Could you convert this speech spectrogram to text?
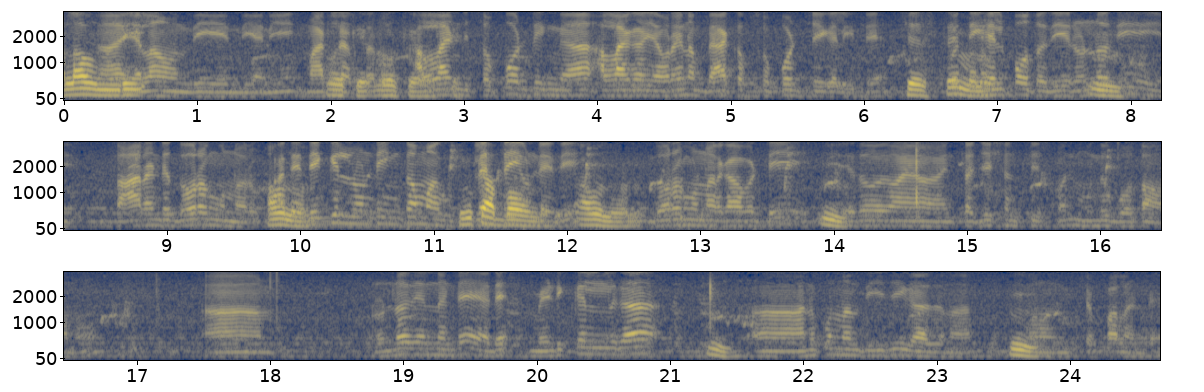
ఎలా ఉంది ఎలా ఉంది ఏంది అని మాట్లాడతారు. అలాంటి సపోర్టింగ్గా అలాగా ఎవరైనా బ్యాకప్ సపోర్ట్ చేయగలిగితే చేస్తే హెల్ప్ అవుతుంది రెండోది సార్ అంటే దూరంగా ఉన్నారు. అదే దగ్గరలో ఉంటే ఇంకా మాకు ప్లస్ ఉండేది. దూరంగా ఉన్నారు కాబట్టి. ఏదో సజెషన్స్ తీసుకొని ముందుకు పోతాను రెండోది ఏంటంటే అదే మెడికల్గా. అనుకున్నంత ఈజీ కాదు నా చెప్పాలంటే.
